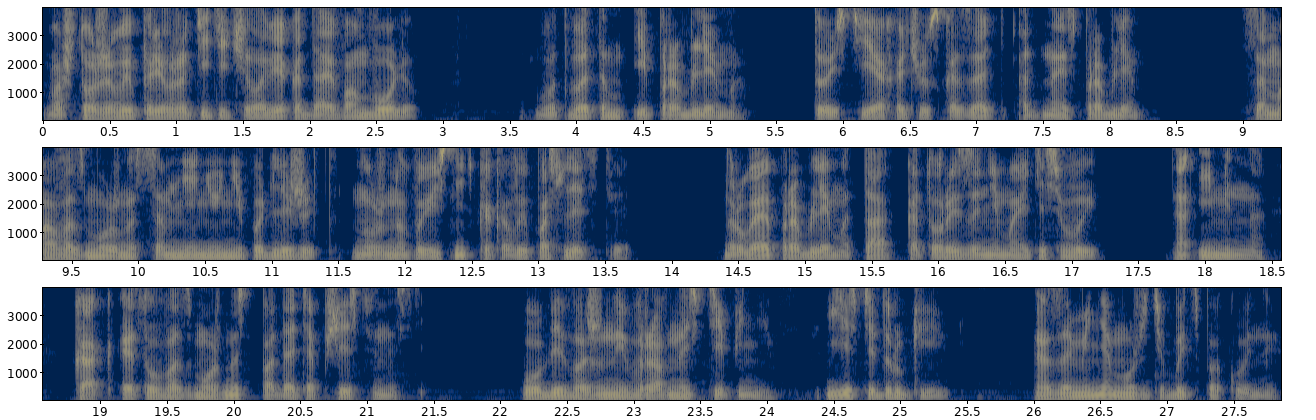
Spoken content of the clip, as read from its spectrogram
Во что же вы превратите человека, дай вам волю?» Вот в этом и проблема. То есть я хочу сказать, одна из проблем. Сама возможность сомнению не подлежит, нужно выяснить, каковы последствия. Другая проблема та, которой занимаетесь вы. А именно, как эту возможность подать общественности. Обе важны в равной степени. Есть и другие. А за меня можете быть спокойны.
